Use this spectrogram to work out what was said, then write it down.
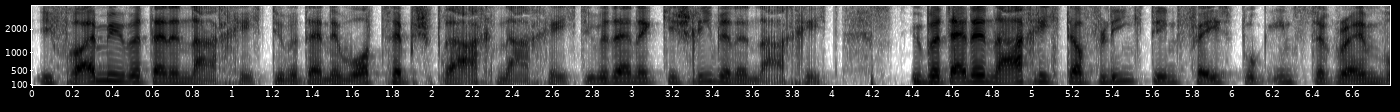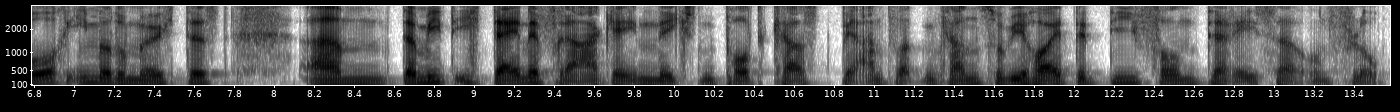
Ich freue mich über deine Nachricht, über deine WhatsApp-Sprachnachricht, über deine geschriebene Nachricht, über deine Nachricht auf LinkedIn, Facebook, Instagram, wo auch immer du möchtest, ähm, damit ich deine Frage im nächsten Podcast beantworten kann, so wie heute die von Theresa und Flo.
